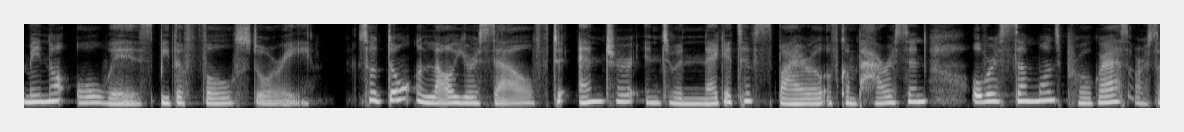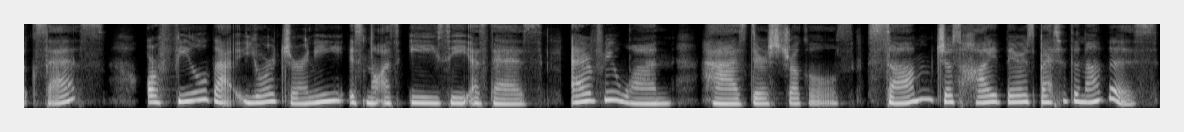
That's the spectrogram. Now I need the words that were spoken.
may not always be the full story. So don't allow yourself to enter into a negative spiral of comparison over someone's progress or success, or feel that your journey is not as easy as theirs. Everyone has their struggles. Some just hide theirs better than others.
